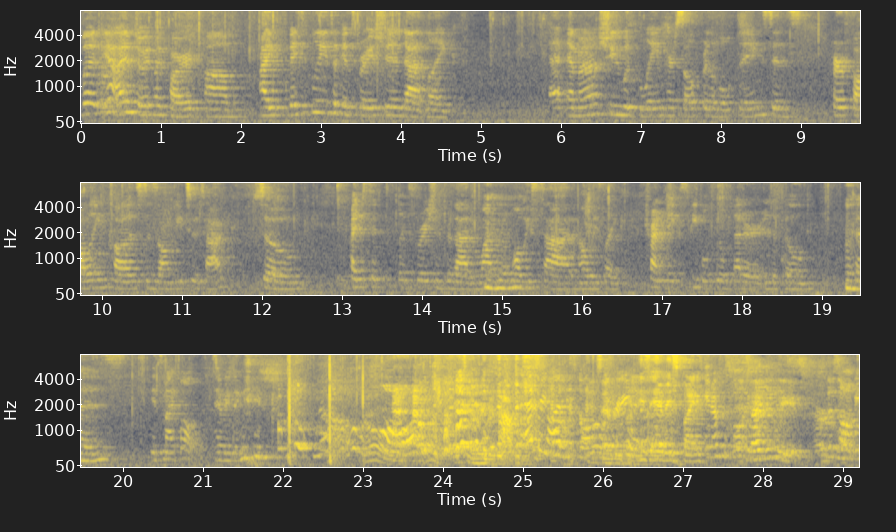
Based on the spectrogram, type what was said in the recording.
but yeah, I enjoyed my part. Um, I basically took inspiration that like Emma, she would blame herself for the whole thing since her falling caused the zombie to attack. So I just took inspiration for that and why I'm Mhm. always sad and always like trying to make people feel better in the film Mhm. because it's my fault. Everything. It's everybody. Everybody's fault. It's everybody. It's everybody. You know who's fault? Technically, it's her. The zombie.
